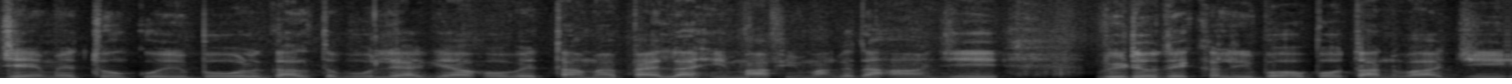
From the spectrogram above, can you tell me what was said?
ਜੇ ਮੈਥੋਂ ਕੋਈ ਬੋਲ ਗਲਤ ਬੋਲਿਆ ਗਿਆ ਹੋਵੇ ਤਾਂ ਮੈਂ ਪਹਿਲਾਂ ਹੀ ਮਾਫੀ ਮੰਗਦਾ ਹਾਂ ਜੀ। ਵੀਡੀਓ ਦੇਖਣ ਲਈ ਬਹੁਤ ਬਹੁਤ ਧੰਨਵਾਦ ਜੀ।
